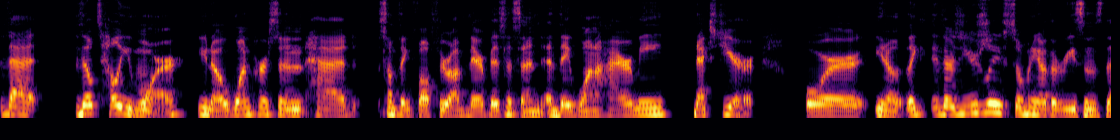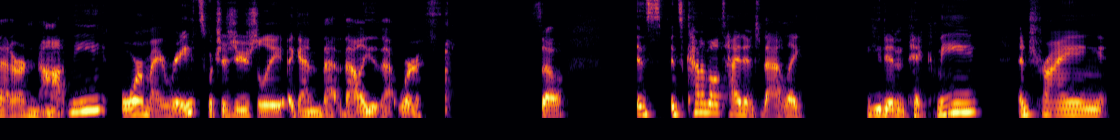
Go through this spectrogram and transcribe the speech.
that they'll tell you more. You know, one person had something fall through on their business end and they want to hire me next year. Or, you know, like there's usually so many other reasons that are not me or my rates, which is usually, again, that value, that worth. so it's it's kind of all tied into that. Like you didn't pick me and trying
